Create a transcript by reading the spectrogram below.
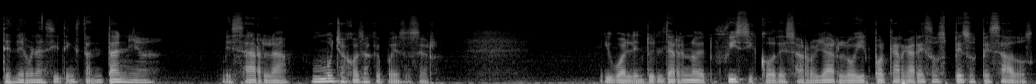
tener una cita instantánea, besarla, muchas cosas que puedes hacer. Igual en el terreno de tu físico, desarrollarlo, ir por cargar esos pesos pesados.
